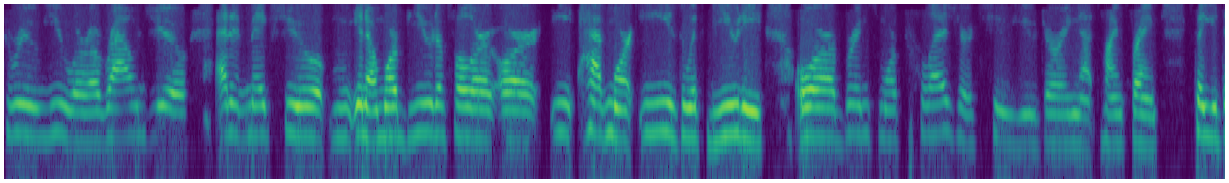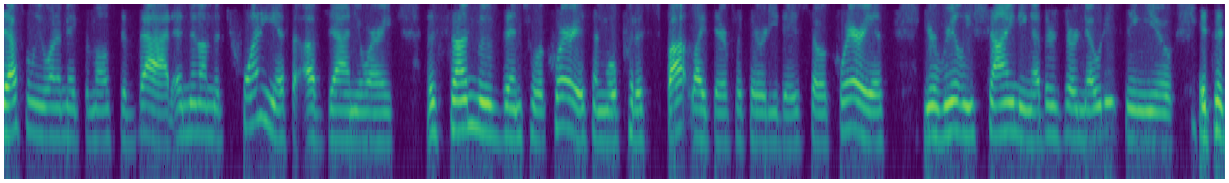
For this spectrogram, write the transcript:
through you or around you and it makes you, you know, more beautiful or, or have more ease with beauty or brings more pleasure to you during that time frame. So you definitely want to make the most of that. And then on the 20th of January, the sun moves into Aquarius and we'll put a spotlight there for 30 days. So Aquarius, you're really shining. Others are noticing you. It's a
